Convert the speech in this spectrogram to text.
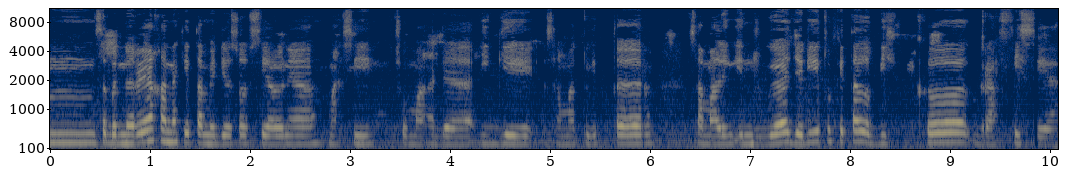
Hmm, sebenarnya karena kita media sosialnya masih cuma ada IG sama Twitter sama LinkedIn juga, jadi itu kita lebih ke grafis ya.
